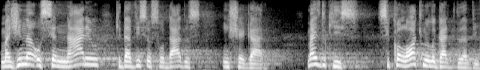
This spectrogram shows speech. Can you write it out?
Imagina o cenário que Davi e seus soldados enxergaram. Mais do que isso, se coloque no lugar de Davi.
